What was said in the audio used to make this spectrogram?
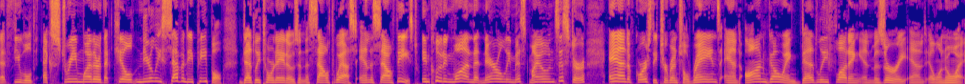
that fueled extreme weather that killed nearly 70 people, deadly tornadoes in the southwest and the southeast, including one that narrowly missed my own sister, and of course, the torrential rains and ongoing deadly flooding in Missouri and Illinois.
